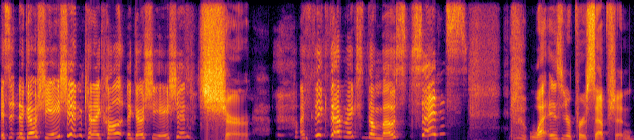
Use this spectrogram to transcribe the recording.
Is it negotiation? Can I call it negotiation? Sure. I think that makes the most sense. What is your perception?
